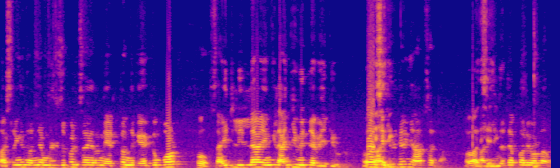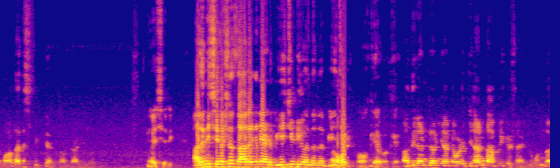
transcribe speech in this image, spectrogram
മസ്റ്ററിംഗ് എന്ന് പറഞ്ഞാൽ മുനിസിപ്പൽ സൈറിന് എട്ടെന്ന് കേൾക്കുമ്പോൾ സൈറ്റിൽ ഇല്ല എങ്കിൽ അഞ്ച് മിനിറ്റേ വെയിറ്റ് അത് അഞ്ച് മിനിറ്റ് കഴിഞ്ഞ് ഇന്നത്തെ പോലെയുള്ള വളരെ സ്ട്രിക്റ്റ് ആയിരുന്നു ശരി. അതിനുശേഷം സാർ എങ്ങനെയാണ്? പി എച്ച് ഡി വന്നത്? P H okay okay. അത് കണ്ട് ഞാൻ അവിടെ രണ്ട് ആപ്ലിക്കേഷൻ ആയിരുന്നു. ഒന്ന്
